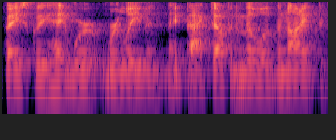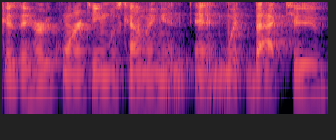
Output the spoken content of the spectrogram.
basically, "Hey, we're we're leaving." They packed up in the middle of the night because they heard a quarantine was coming, and and went back to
